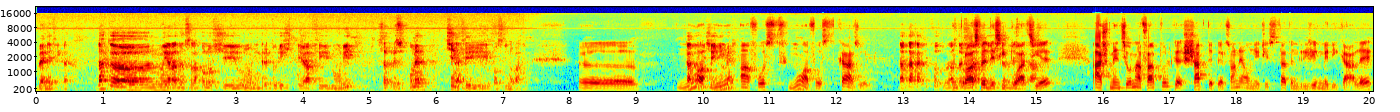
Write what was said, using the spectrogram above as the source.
benefică? Dacă nu era dânsul acolo și unul dintre turiști ar fi murit, să presupunem, cine ar fi fost vinovat? Uh, nu, a, nu, a fost, nu a fost cazul. Dar dacă ar fi fost într-o astfel de situație, aș menționa faptul că șapte persoane au necesitat îngrijiri medicale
